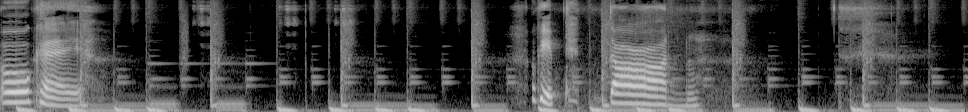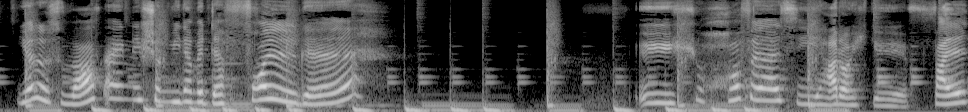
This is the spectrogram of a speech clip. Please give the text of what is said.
Okay. Okay, dann. Ja, das war's eigentlich schon wieder mit der Folge. Ich hoffe, sie hat euch gefallen.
